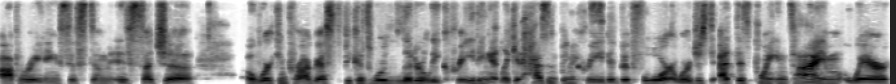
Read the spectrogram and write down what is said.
operating system is such a a work in progress because we're literally creating it. Like it hasn't been created before. We're just at this point in time where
